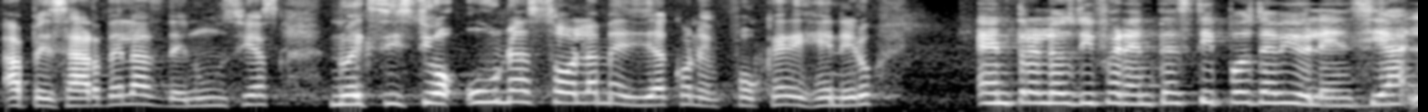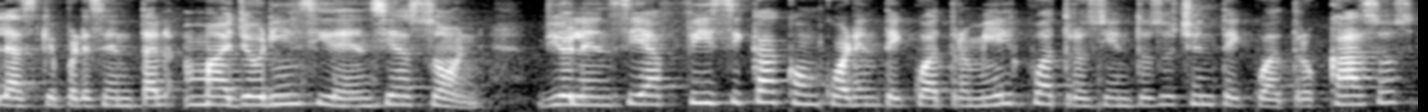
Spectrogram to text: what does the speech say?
a pesar de las denuncias, no existió una sola medida con enfoque de género. Entre los diferentes tipos de violencia, las que presentan mayor incidencia son violencia física con 44.484 casos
